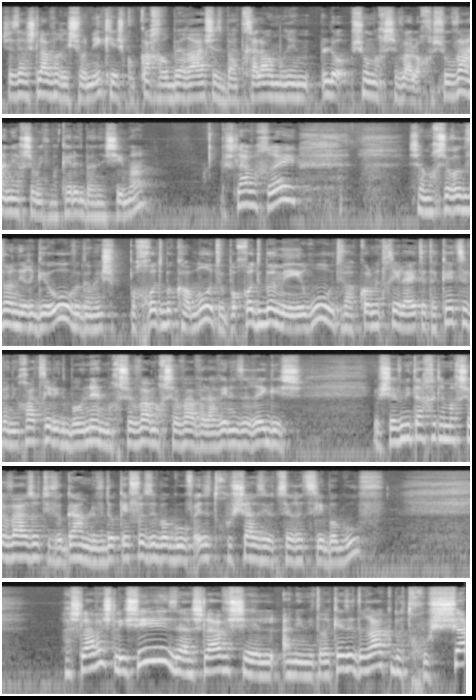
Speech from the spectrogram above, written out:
שזה השלב הראשוני, כי יש כל כך הרבה רעש, אז בהתחלה אומרים, לא, שום מחשבה לא חשובה, אני עכשיו מתמקדת בנשימה. בשלב אחרי, שהמחשבות כבר נרגעו, וגם יש פחות בכמות ופחות במהירות, והכל מתחיל להאט את הקצב, ואני יכולה להתחיל להתבונן מחשבה, מחשבה, ולהבין איזה רגש יושב מתחת למחשבה הזאת וגם לבדוק איפה זה בגוף, איזה תחושה זה יוצר אצלי בגוף. השלב השלישי זה השלב של אני מתרכזת רק בתחושה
